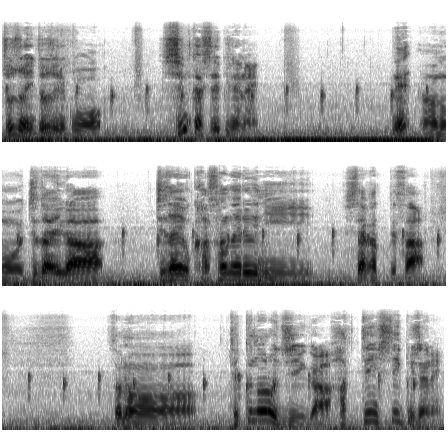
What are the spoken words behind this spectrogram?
徐々に徐々にこう、進化していくじゃない。ね、あの、時代が時代を重ねるに従ってさ、その、テクノロジーが発展していくじゃない。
